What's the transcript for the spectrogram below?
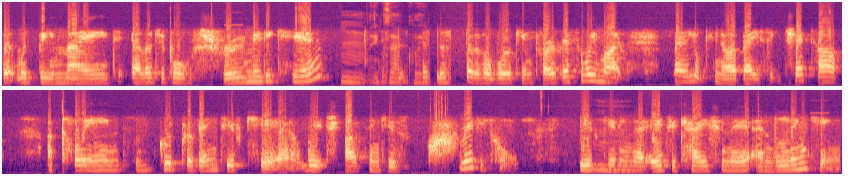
that would be made eligible through Medicare. Mm, exactly. This is sort of a work in progress. So we might say, look, you know, a basic checkup, a clean, some good preventive care, which I think is critical, is mm. getting that education there and linking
